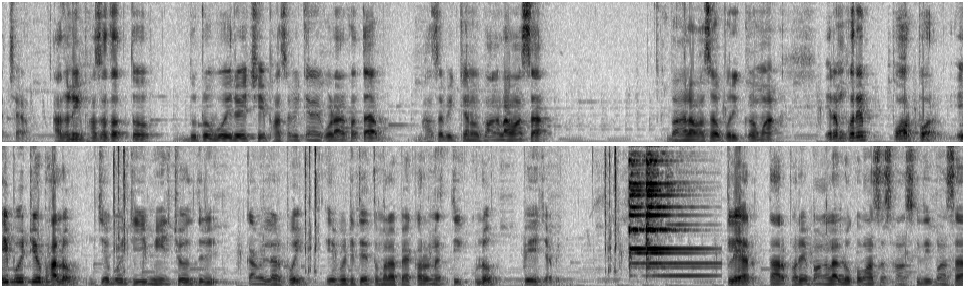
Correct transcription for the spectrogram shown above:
আচ্ছা আধুনিক ভাষাতত্ত্ব দুটো বই রয়েছে ভাষাবিজ্ঞানের গোড়ার কথা ভাষাবিজ্ঞান ও বাংলা ভাষা বাংলা ভাষা ও পরিক্রমা। এরম করে পরপর, এই বইটিও ভালো, যে বইটি মিহির চৌধুরী কামিলার বই, এই বইটিতে তোমরা ব্যাকরণের দিকগুলো পেয়ে যাবে। ক্লিয়ার? তারপরে বাংলা লোকভাষা, সাংস্কৃতিক ভাষা,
